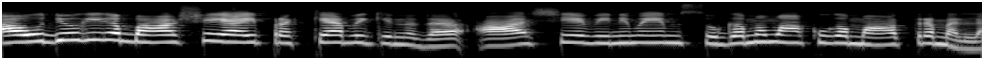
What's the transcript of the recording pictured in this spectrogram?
ഔദ്യോഗിക ഭാഷയായി പ്രഖ്യാപിക്കുന്നത് ആശയവിനിമയം സുഗമമാക്കുക മാത്രമല്ല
